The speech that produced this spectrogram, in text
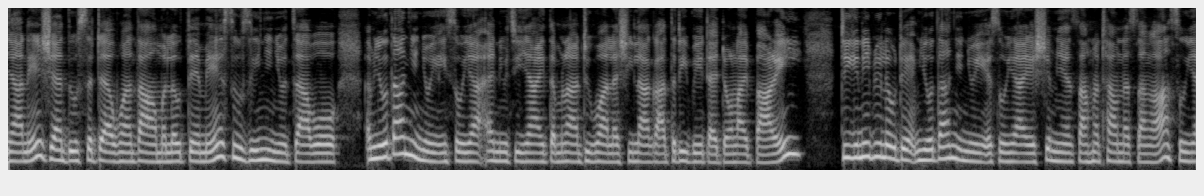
များနဲ့ရန်သူစစ်တပ်ဝမ်းတောင်မလုပ်သင့်ပဲစူးစီးညီညွတ်ကြဖို့အမျိုးသားညီညွတ်ရေးအစိုးရ NUG ယာယီသမရဒူဝါလက်ရှိလာကသတိပေးတိုက်တွန်းလိုက်ပါတယ်။ဒီကနေ့ပြုလုပ်တဲ့အမျိုးသားညီညွတ်ရေးအစိုးရရဲ့ရှစ်မြန်ဆောင်2025အစိုးရ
